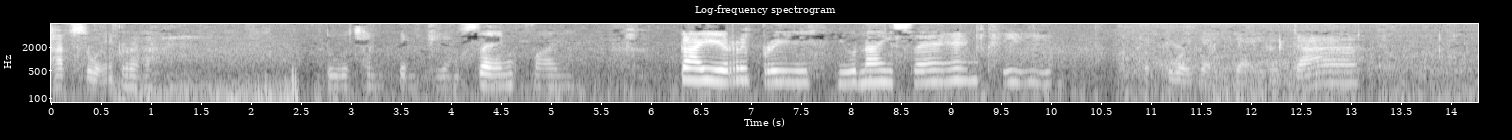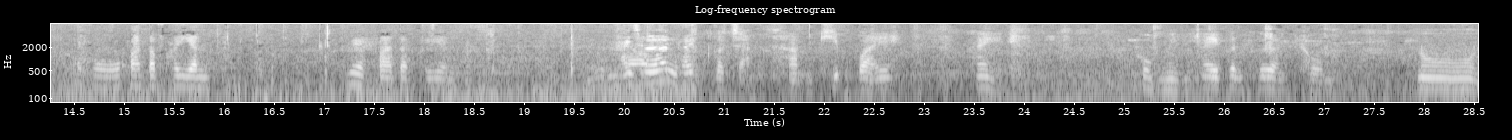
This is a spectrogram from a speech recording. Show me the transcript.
ทัศน์สวยกระตัวฉันเป็นเพียงแสงไฟ ไกลริบรีอยู่ในแสงเทียนตัวใหญ่ๆเลยจ้า โอ้โหปลาตะเพียน เรียกปลาตะเพียน ใครเชิญใครก็จะทำคลิปไว้ให้พวกนี้ให้เพื่อนๆชม นู่น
